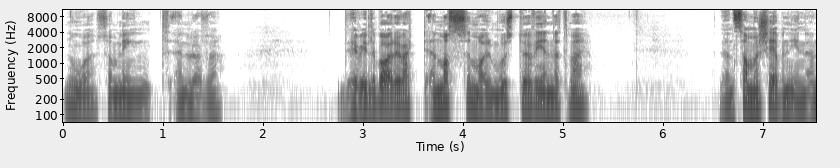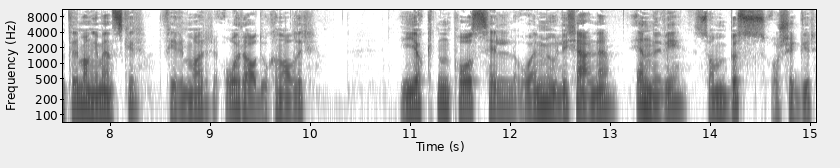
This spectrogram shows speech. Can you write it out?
noe som lignet en løve. Det ville bare vært en masse marmorstøv igjen etter meg. Den samme skjebnen innhenter mange mennesker, firmaer og radiokanaler. I jakten på oss selv og en mulig kjerne ender vi som bøss og skygger.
